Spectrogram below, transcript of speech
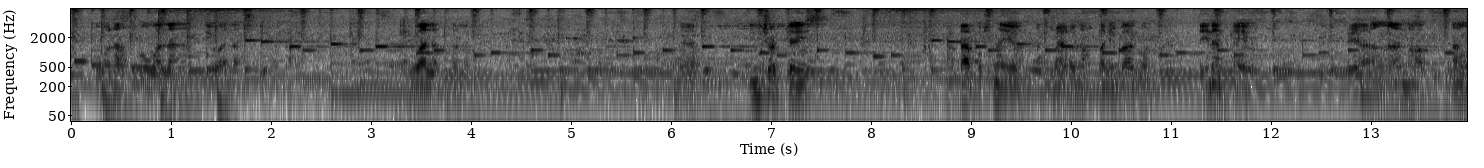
kung wala ako mawala ng tiwala sa iyo. Tiwala talaga. Kaya, in short guys, natapos na yon at mayroon ako panibagong tenant ngayon. Kaya ang ano, ang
